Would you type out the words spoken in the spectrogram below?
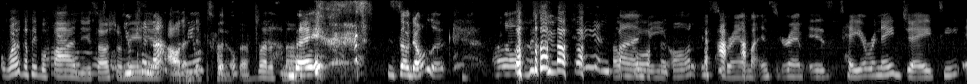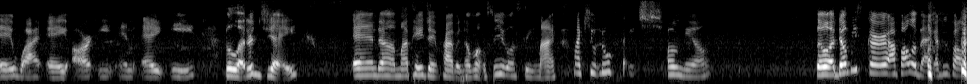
where can people find you? Um, Social you media, all that different kind of stuff. Let us know. but so don't look. Um, but you can find me on Instagram. My Instagram is Taya Renae J T A Y A R E N A E, the letter J. And uh, my page ain't private no more, so you're gonna see my my cute little face on there. So uh, don't be scared. I follow back. I do follow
